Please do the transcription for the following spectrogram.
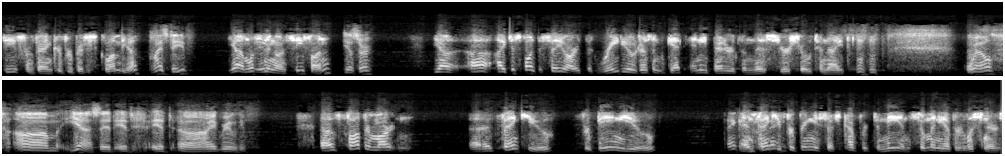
Steve from Vancouver, British Columbia. Hi, Steve. Yeah, I'm listening on CFUN. Yes, sir. Yeah, uh, I just want to say, Art, that radio doesn't get any better than this, your show tonight. Well, um, yes, it, it, it, uh, I agree with you. Uh, Father Martin, uh, thank you for being you, thank you. and thank you for bringing such comfort to me and so many other listeners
